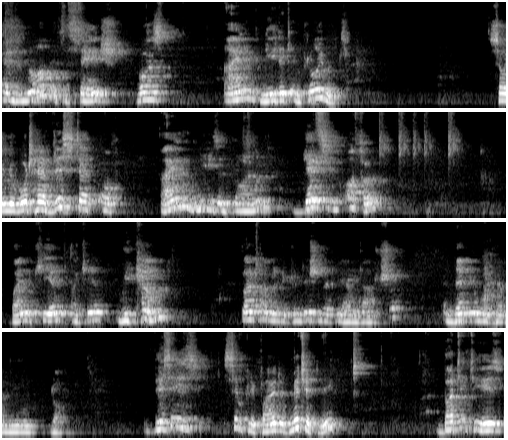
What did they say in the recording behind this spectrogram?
And the norm at the stage was Ireland needed employment. So you would have this step of Ireland needs employment, gets an offer by IKEA, IKEA, we come, but under the condition that we have a larger shop and then you would have a new law. This is simplified, admittedly, but it is,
